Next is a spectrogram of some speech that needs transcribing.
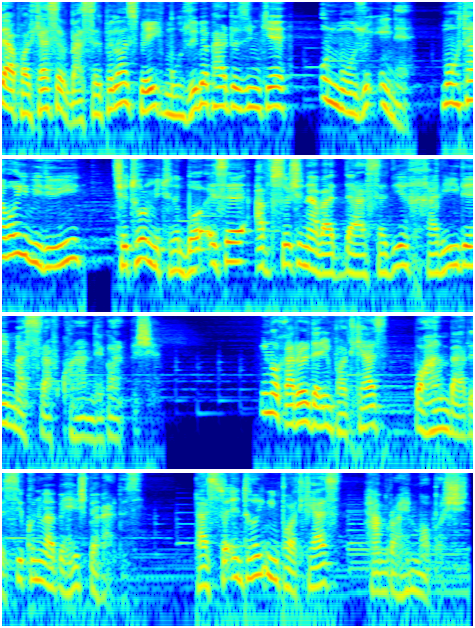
در پادکست بستر پلاس به یک موضوع بپردازیم که اون موضوع اینه. محتوای ویدیویی چطور می‌تونه باعث افزایش 90 درصدی خرید مصرف کنندگان بشه؟ اینو قرار در این پادکست با هم بررسی کنیم و بهش بپردازیم. پس تا انتهای این پادکست همراه ما باشید.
